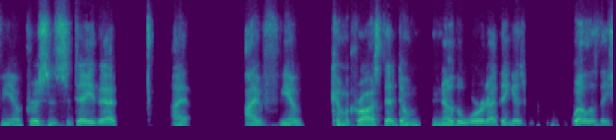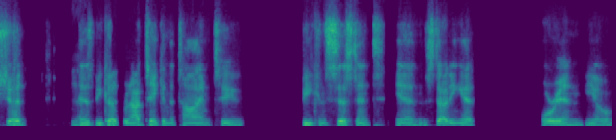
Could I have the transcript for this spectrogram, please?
you know Christians today that I I've you know come across that don't know the Word. I think as well as they should, yeah. and it's because we're not taking the time to be consistent in studying it or in you know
